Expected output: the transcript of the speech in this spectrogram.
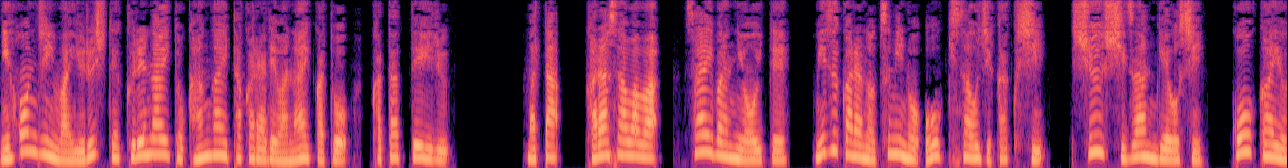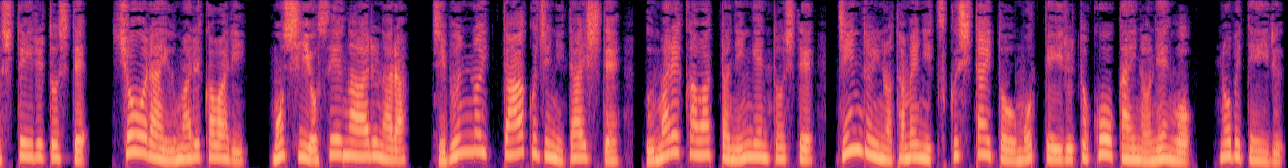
日本人は許してくれないと考えたからではないかと語っている。また、唐沢は裁判において自らの罪の大きさを自覚し、終始懺悔をし、後悔をしているとして将来生まれ変わり、もし余生があるなら自分の言った悪事に対して生まれ変わった人間として人類のために尽くしたいと思っていると後悔の念を述べている。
